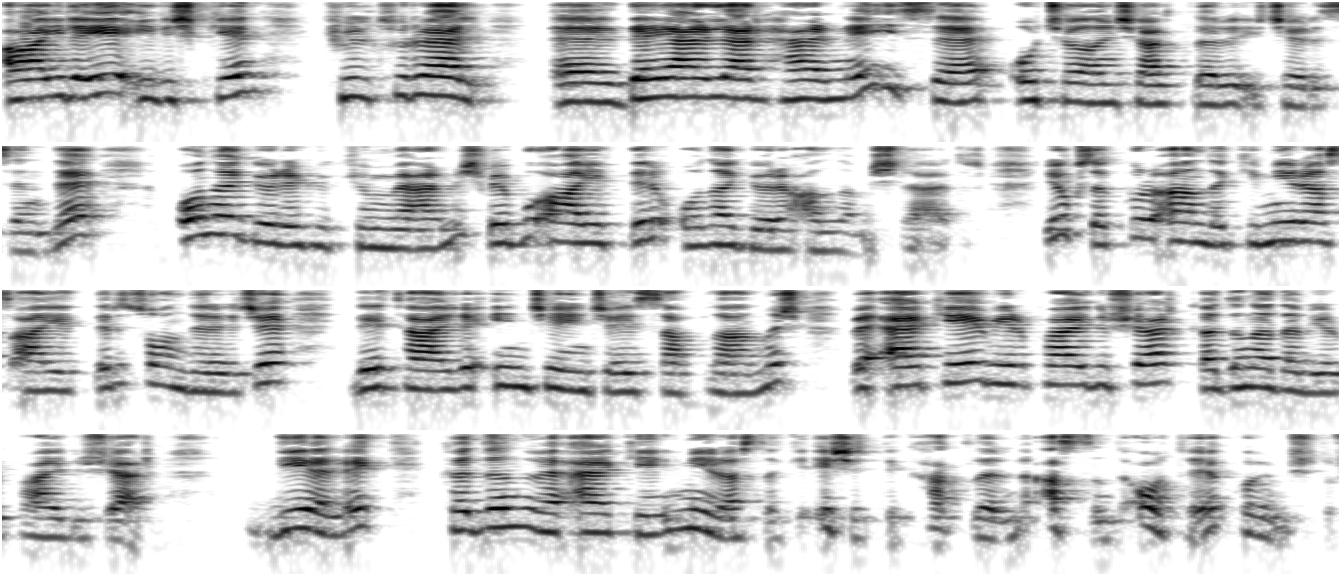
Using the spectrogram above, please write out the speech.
aileye ilişkin kültürel e, değerler her ne ise o çağın şartları içerisinde ona göre hüküm vermiş ve bu ayetleri ona göre anlamışlardır. Yoksa Kur'an'daki miras ayetleri son derece detaylı, ince ince hesaplanmış ve erkeğe bir pay düşer, kadına da bir pay düşer diyerek kadın ve erkeğin mirastaki eşitlik haklarını aslında ortaya koymuştur.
